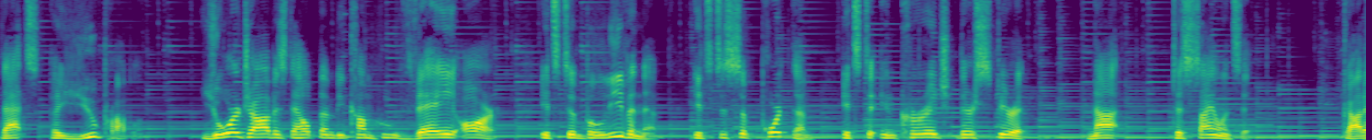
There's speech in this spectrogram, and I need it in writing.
That's a you problem. Your job is to help them become who they are. It's to believe in them, it's to support them, it's to encourage their spirit, not to silence it. Got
